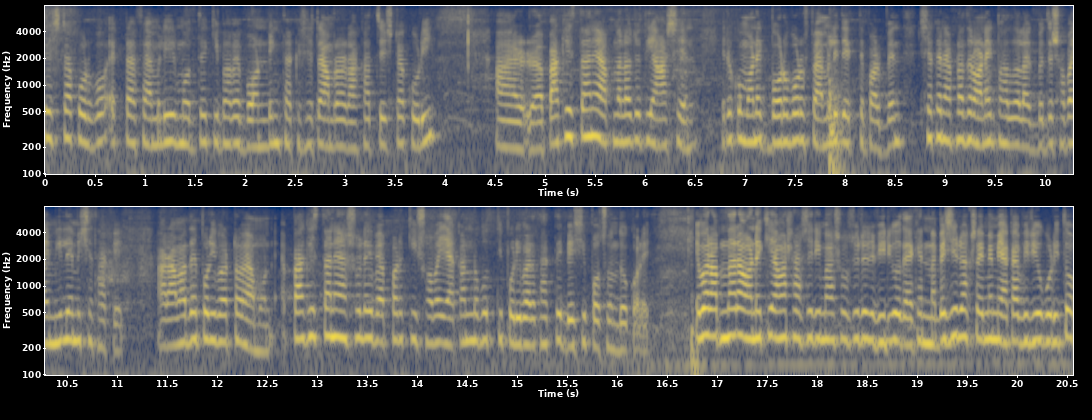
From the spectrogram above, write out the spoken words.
চেষ্টা করব। একটা ফ্যামিলির মধ্যে কীভাবে বন্ডিং থাকে সেটা আমরা রাখার চেষ্টা করি। আর পাকিস্তানে আপনারা যদি আসেন, এরকম অনেক বড় বড় ফ্যামিলি দেখতে পারবেন, সেখানে আপনাদের অনেক ভালো লাগবে যে সবাই মিলেমিশে থাকে। আর আমাদের পরিবারটাও এমন। পাকিস্তানে আসলে ব্যাপার কি, সবাই একান্নবর্তী পরিবারে থাকতে বেশি পছন্দ করে। এবার আপনারা অনেকে আমার শাশুড়ি মা, শ্বশুরের ভিডিও দেখেন না। বেশিরভাগ টাইমে আমি একা ভিডিও করি তো,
